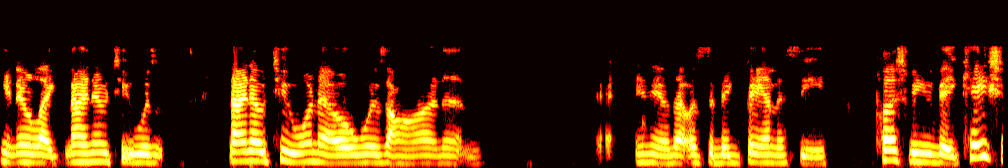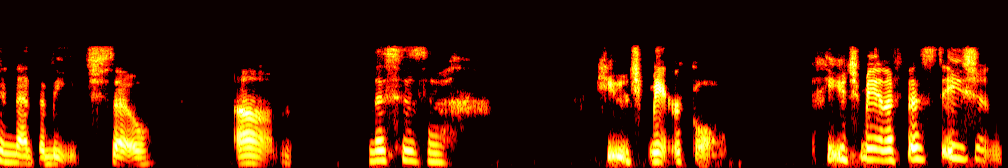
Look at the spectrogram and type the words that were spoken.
You know, like 902 was 90210 was on and you know, that was the big fantasy. Plus we vacationed at the beach. So um this is a huge miracle, huge manifestation,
